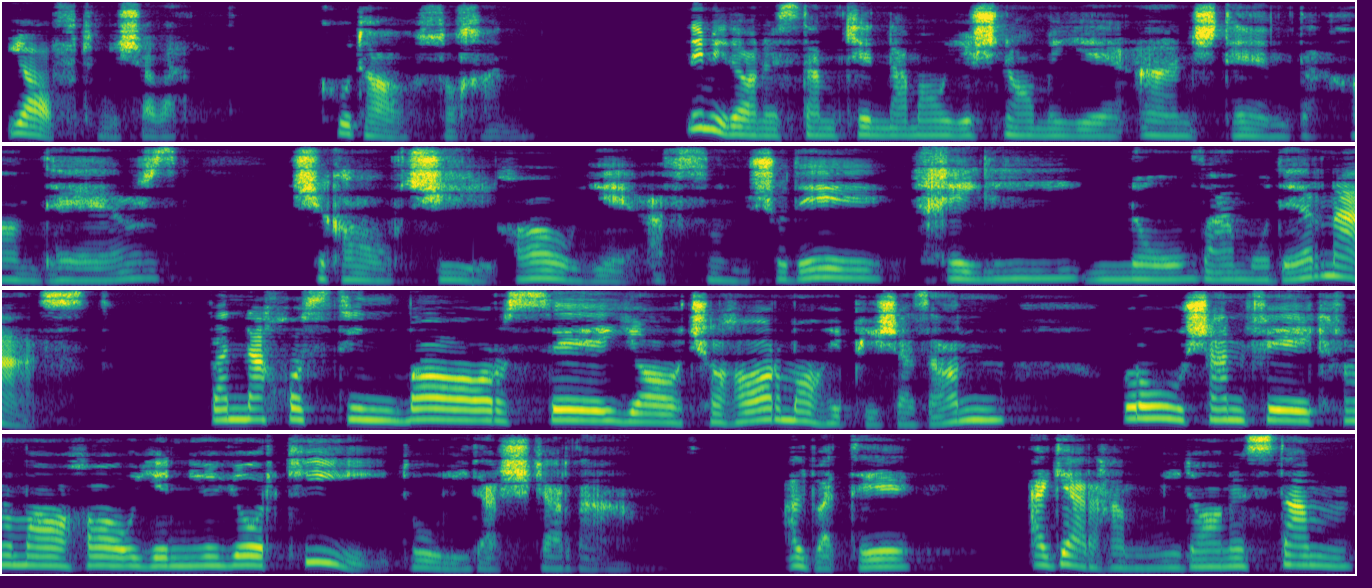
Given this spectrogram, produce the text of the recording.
یافت می شود. کوتاه سخن نمی‌دانستم که نمایشنامه انجتند هاندرز شکارچی های افسون شده خیلی نو و مدرن است و نخستین بار سه یا چهار ماه پیش از آن روشن فکر ماهای نیویورکی تولیدش کردند. البته اگر هم می‌دانستم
